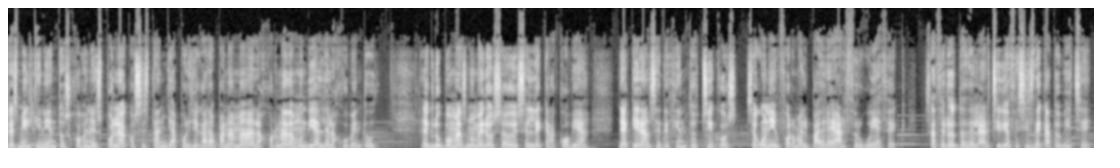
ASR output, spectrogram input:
3.500 jóvenes polacos están ya por llegar a Panamá a la Jornada Mundial de la Juventud. El grupo más numeroso es el de Cracovia, ya que eran 700 chicos, según informa el padre Arthur Wiecek, sacerdote de la Archidiócesis de Katowice,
